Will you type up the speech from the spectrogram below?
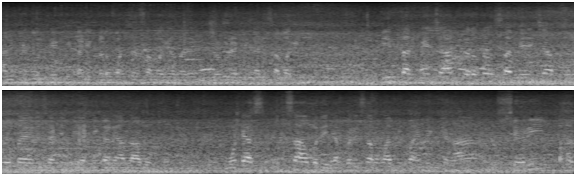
आणखी दोन तीन ठिकाणी कडपक्षाच्या सभा घेणार आहेत वेगवेगळ्या ठिकाणी सभा घेतली. तीन तारखेच्या खरं तर सभेच्या पूर्वतयारीसाठी मी या ठिकाणी आज आलो होतो. मोठ्या उत्साहामध्ये ह्या परिसरात आम्ही पाहिले की हा शहरी भाग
